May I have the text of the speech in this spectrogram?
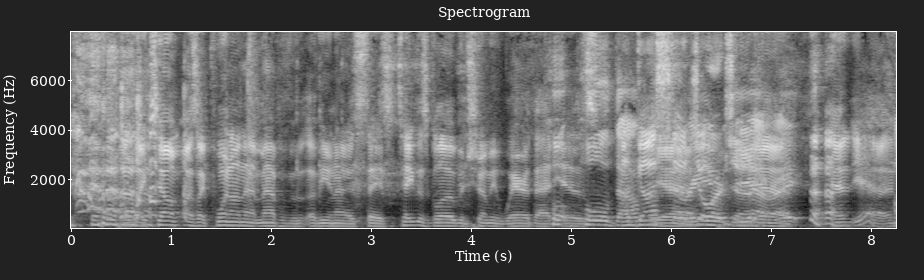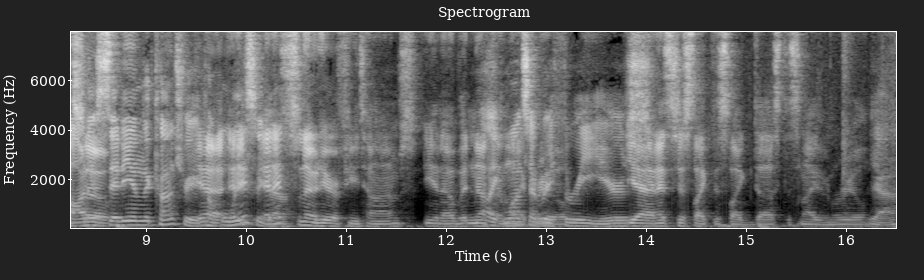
I was like, tell, I was like, point on that map of, of the United States. Take this globe and show me where that Pull, is. pull down Augusta, the screen. Georgia. Yeah, right. and yeah, and Hottest so, city in the country a Yeah, couple and weeks it's, ago. and it's snowed here a few times, you know, but nothing like once every real. three years. Yeah, and it's just like this like dust that's not even real. Yeah.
